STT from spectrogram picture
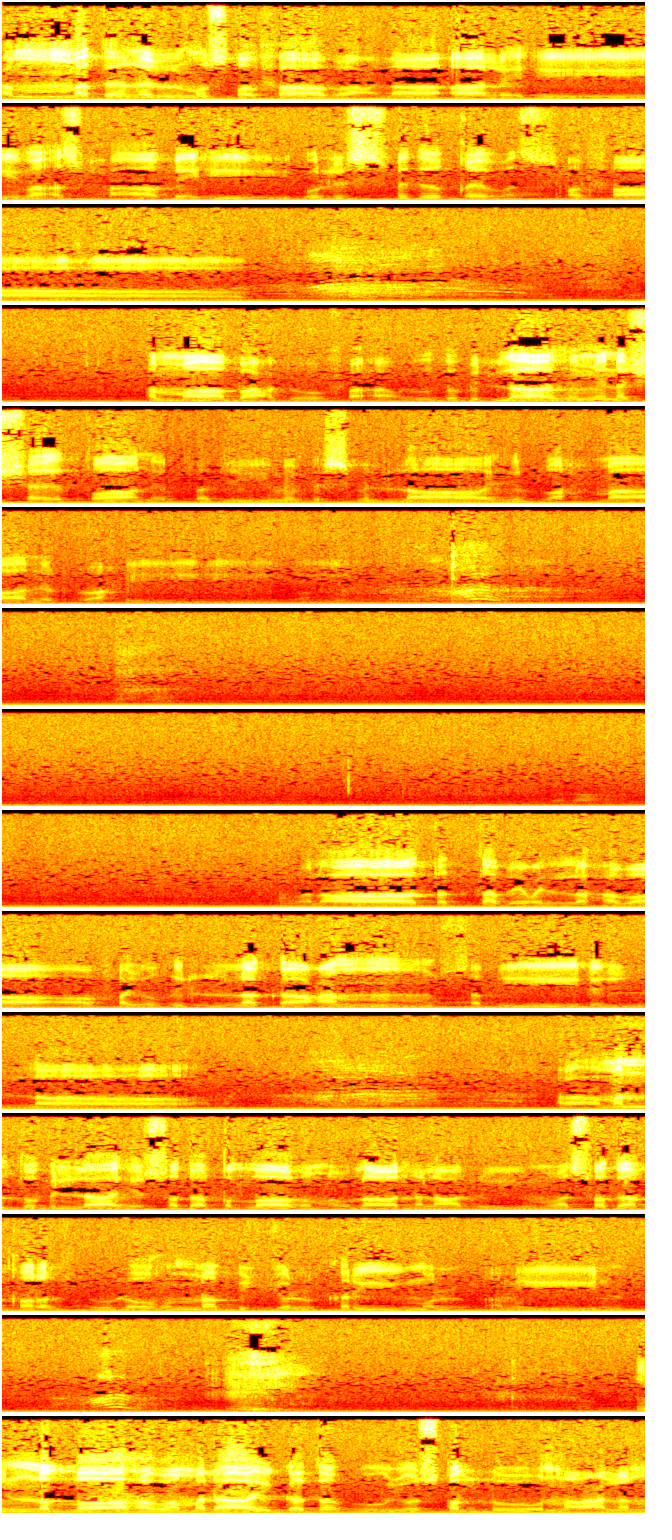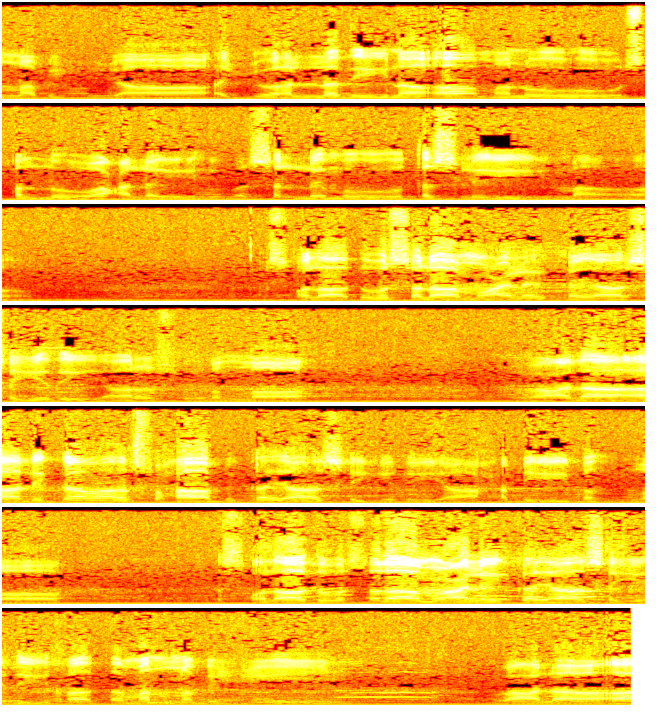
محمد المصطفى وعلى آله وأصحابه أولي الصدق والصفاء. أما بعد، فأعوذ بالله من الشيطان الرجيم. بسم الله الرحمن الرحيم. ولا تتبع الهوى فيضلك عن سبيل الله. آمنت بالله، صدق الله مولانا العظيم، وصدق رسوله النبي الكريم الأمين. إن الله وملائكته يصلون على النبي يا أيها الذين آمنوا صلوا عليه وسلموا تسليما. الصلاة والسلام عليك يا سيدي يا رسول الله. وعلى آلك وصحابك يا سيدي يا حبيب الله. الصلاة والسلام عليك يا سيدي خاتم النبيين وعلى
